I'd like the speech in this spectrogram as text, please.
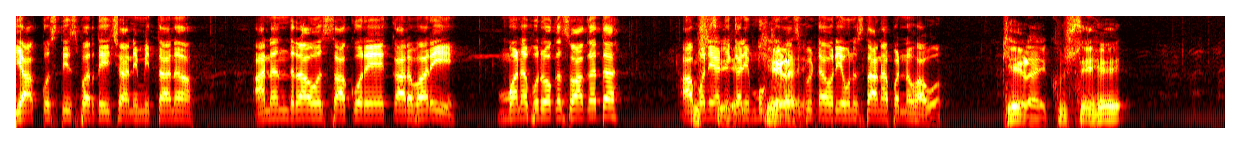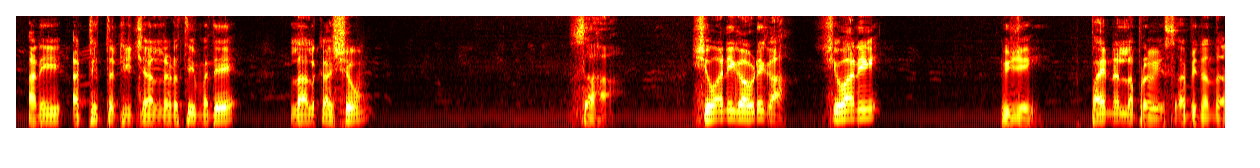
या कुस्ती स्पर्धेच्या निमित्तानं आनंदराव साकोरे कारभारी मनपूर्वक स्वागत. आपण या कुस्ती, ठिकाणी मुख्य खेळ आहे. व्यासपीठावर येऊन स्थानापन्न व्हावं. खेळ आहे कुस्ती हे. आणि अटीतटीच्या लढतीमध्ये लाल काश्योम सहा. शिवानी गावडे का शिवानी विजय. फायनलला प्रवेश. अभिनंदन.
